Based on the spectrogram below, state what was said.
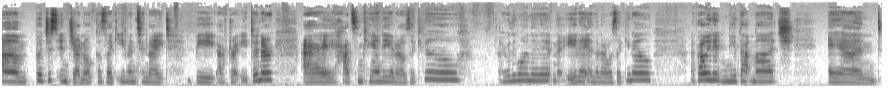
um, but just in general, because like even tonight, be after I ate dinner, I had some candy and I was like, you know, I really wanted it and I ate it, and then I was like, you know, I probably didn't need that much, and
